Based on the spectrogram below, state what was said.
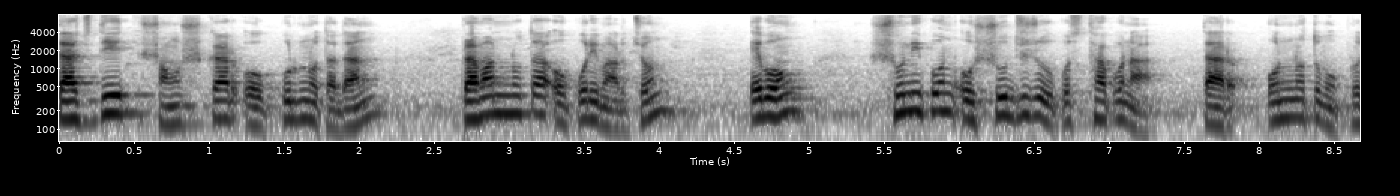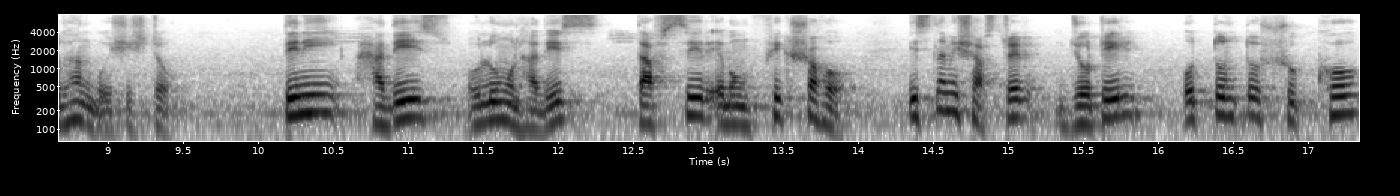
তাজদিদ, সংস্কার ও পূর্ণতা দান, প্রামাণ্যতা ও পরিমার্জন এবং সুনিপন ও সুদৃঢ় উপস্থাপনা তার অন্যতম প্রধান বৈশিষ্ট্য। তিনি হাদিস, উলুমুল হাদিস তাফসির এবং ফিকসহ ইসলামী শাস্ত্রের জটিল, অত্যন্ত সূক্ষ্ম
